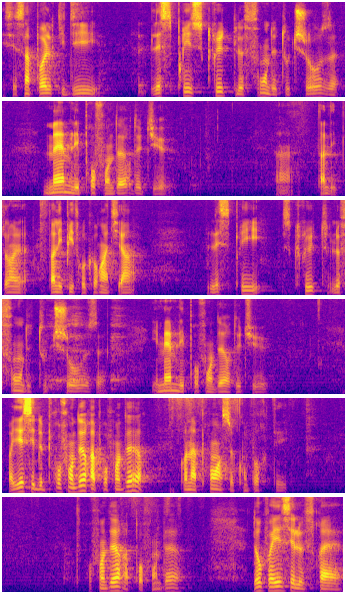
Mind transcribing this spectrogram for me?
Et c'est Saint Paul qui dit L'Esprit scrute le fond de toutes choses, même les profondeurs de Dieu. Hein, dans l'Épître aux Corinthiens, l'Esprit scrute le fond de toutes choses, et même les profondeurs de Dieu. Vous voyez, c'est de profondeur à profondeur qu'on apprend à se comporter. De profondeur à profondeur. Donc, vous voyez, c'est le frère,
